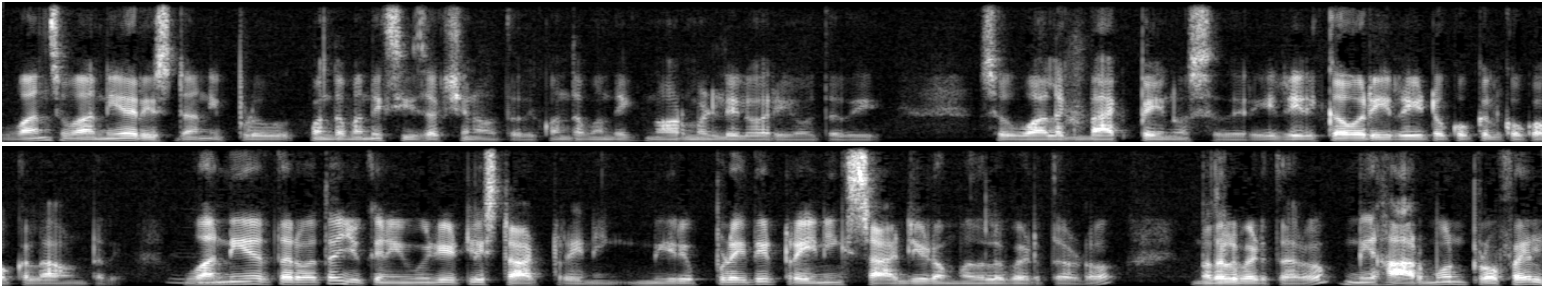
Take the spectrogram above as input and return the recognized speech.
Once one year is done ఇప్పుడు కొంతమందికి సీ సెక్షన్ అవుతుంది కొంతమందికి నార్మల్ డెలివరీ అవుతుంది. సో వాళ్ళకి బ్యాక్ పెయిన్ వస్తుంది. రికవరీ రేట్ ఒక్కొక్కరికి ఒక్కొక్కలా ఉంటుంది. వన్ ఇయర్ తర్వాత you can immediately start training మీరు ఎప్పుడైతే ట్రైనింగ్ స్టార్ట్ చేయడం మొదలు పెడతాడో మొదలు పెడతారో మీ హార్మోన్ ప్రొఫైల్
